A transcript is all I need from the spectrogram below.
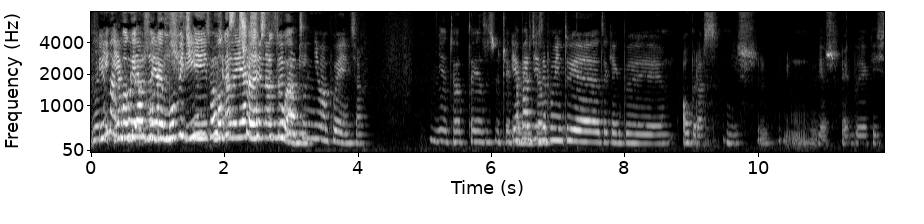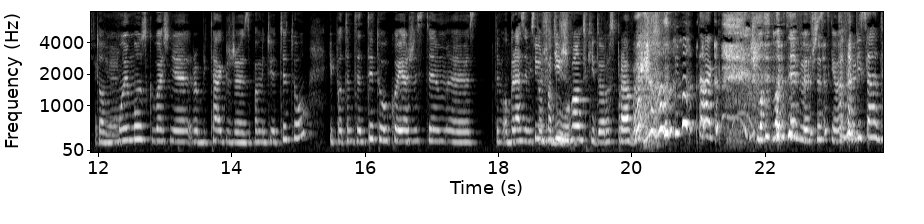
No filmach ja mogę, mogę mówić film, i coś, mogę ale jak strzelać się nazywa, tytułami. to nie mam pojęcia. Nie, to, to ja zazwyczaj Ja pamiętam. bardziej zapamiętuję tak jakby obraz niż wiesz, jakby jakieś takie... To mój mózg właśnie robi tak, że zapamiętuje tytuł i potem ten tytuł kojarzy z tym, e, z tym obrazem i z Ty tą już fabułą. widzisz wątki do rozprawy. Tak, Mo- motywy wszystkie mam napisane.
